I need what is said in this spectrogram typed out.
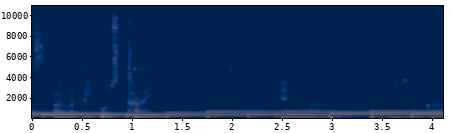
of other people's time. Yani unaweza uka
